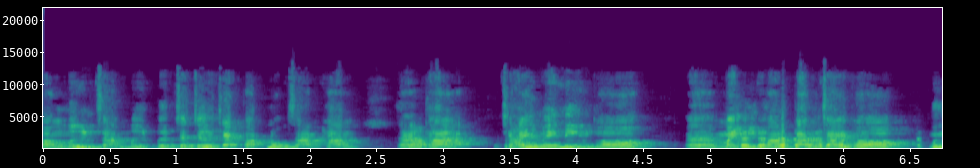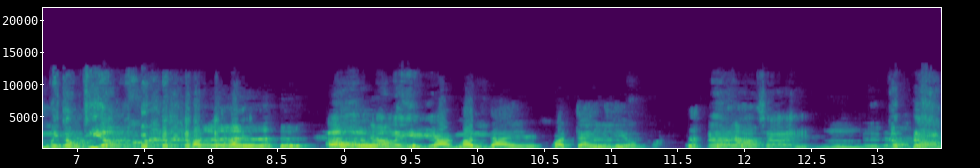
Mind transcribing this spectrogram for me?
สองหมื่นสามหมื่นปุ๊บจะเจอแจ็คพอตลงสามครั้งแต่ครับถ้าใจไม่นิ่งพออ่าไม่มีความตั้งใจพอ มึงไม่ต้องเที่ยววัดใจเอออ๋อคือเอออะไรอย่างเป็นเงี้ยการวัดใจวัดใจเที่ยวอ่าครับ ใช่อืมเออก็แปลก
